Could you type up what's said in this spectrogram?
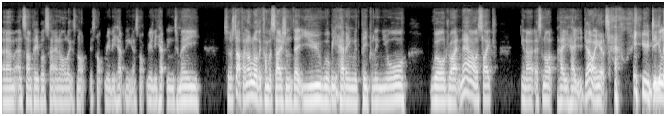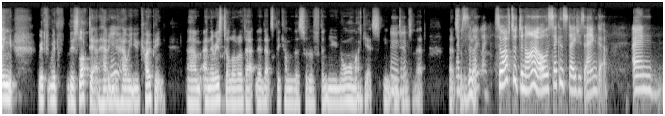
um, and some people are saying, "Oh, look, it's not it's not really happening. It's not really happening to me," sort of stuff. And a lot of the conversations that you will be having with people in your world right now, it's like, you know, it's not, "Hey, how you going?" It's how are you dealing with with this lockdown? How you mm. how are you coping? Um, and there is still a lot of that. That's become the sort of the new norm, I guess, in, mm-hmm. in terms of that. that Absolutely. So after denial, the second stage is anger. And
